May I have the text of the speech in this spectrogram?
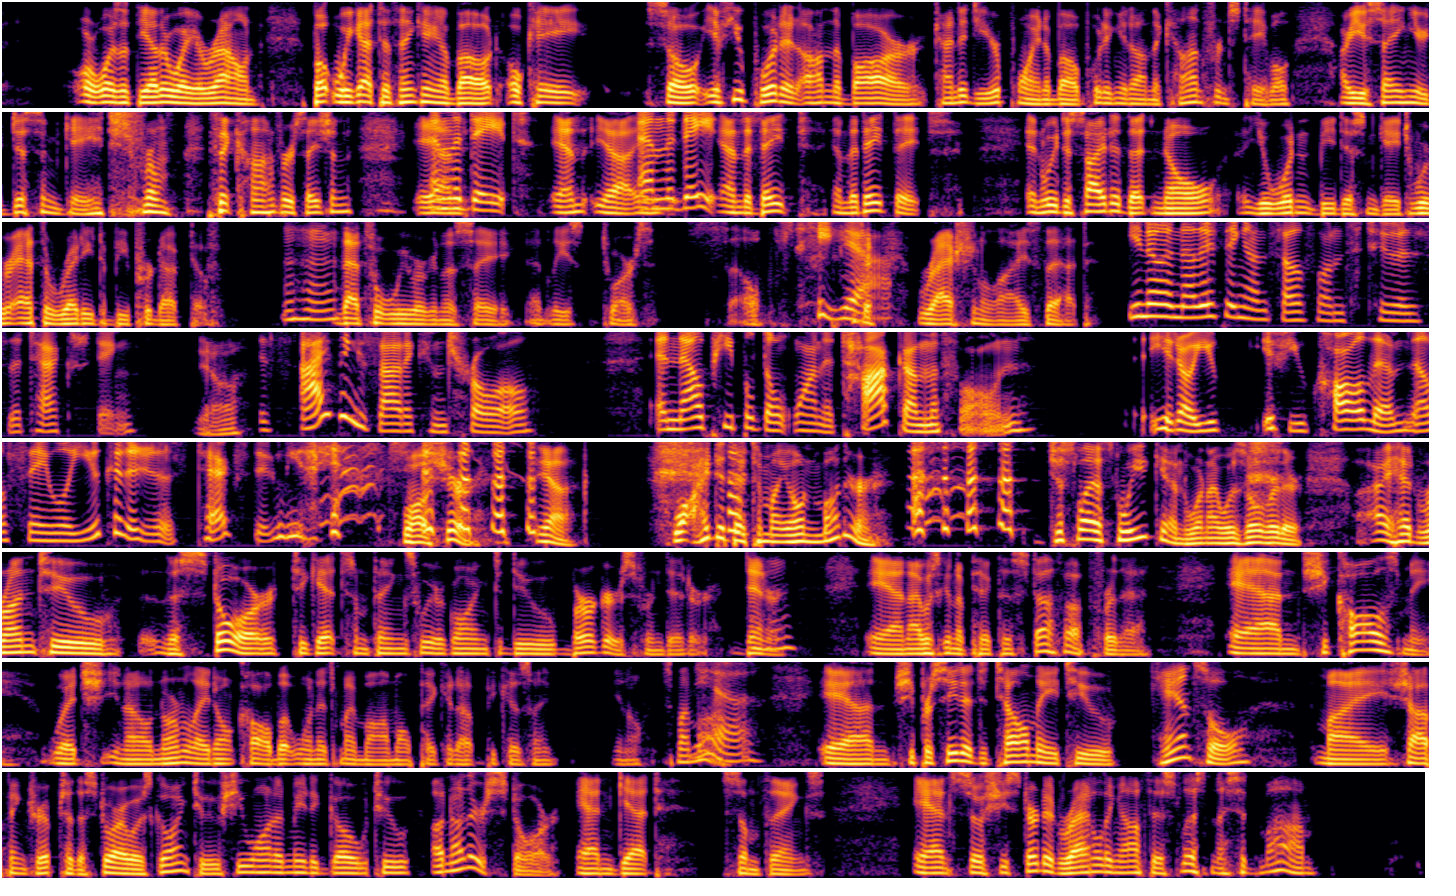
or was it the other way around? But we got to thinking about okay. So if you put it on the bar, kind of to your point about putting it on the conference table, are you saying you're disengaged from the conversation And, the date. and yeah And the date and the date and the date dates and we decided that no you wouldn't be disengaged we were at the ready to be productive Mm-hmm. that's what we were going to say at least to ourselves Yeah. to rationalize that You know, another thing on cell phones too is the texting. Yeah. It's I think it's out of control. And now people don't want to talk on the phone. You know, you if you call them, they'll say, "Well, you could have just texted me that." well sure. Yeah. Well i did that to my own mother just last weekend when i was over there. I had run to the store to get some things. We were going to do burgers for dinner dinner. Mm-hmm. And i was going to pick this stuff up for that and she calls me which you know normally i don't call but when it's my mom i'll pick it up because i you know it's my mom yeah. and she proceeded to tell me to cancel my shopping trip to the store I was going to. She wanted me to go to another store and get some things. And so she started rattling off this list. And I said, Mom,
